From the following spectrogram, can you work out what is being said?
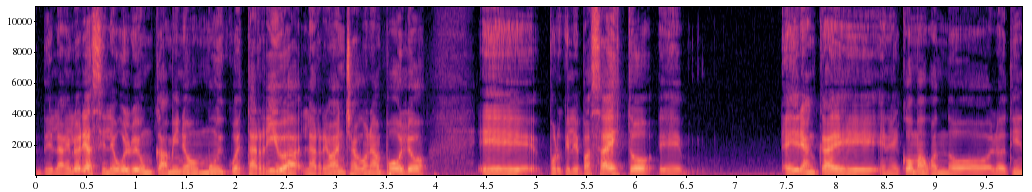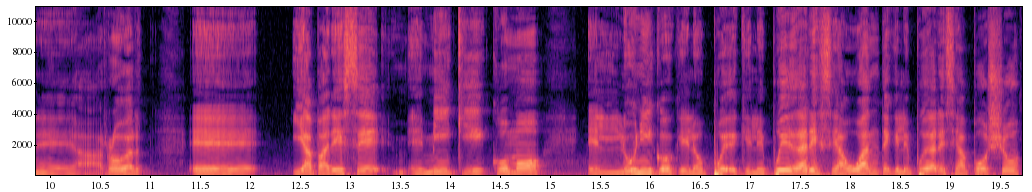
de, la gloria, se le vuelve un camino muy cuesta arriba, la revancha con Apolo, eh, porque le pasa esto, eh, Adrian cae en el coma cuando lo tiene a Robert, eh, y aparece Mickey como el único que, lo que le puede dar ese aguante, que le puede dar ese apoyo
